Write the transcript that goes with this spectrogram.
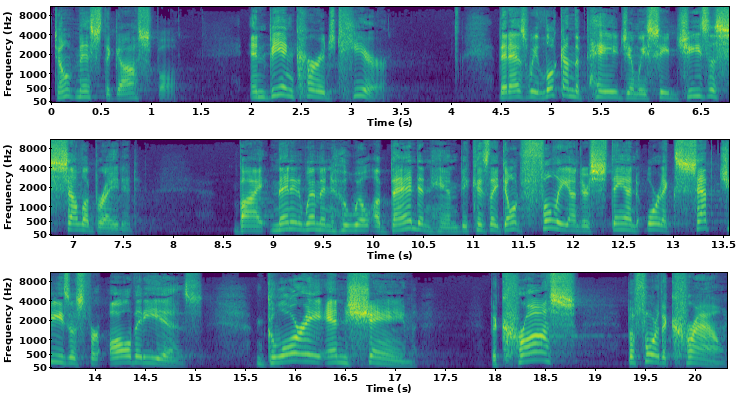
Don't miss the gospel. And be encouraged here that as we look on the page and we see Jesus celebrated by men and women who will abandon him because they don't fully understand or accept Jesus for all that he is glory and shame, the cross before the crown.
